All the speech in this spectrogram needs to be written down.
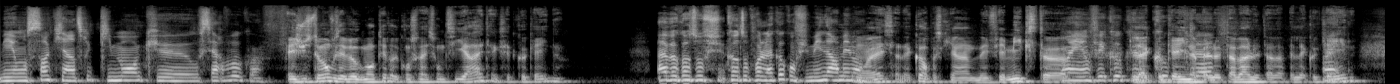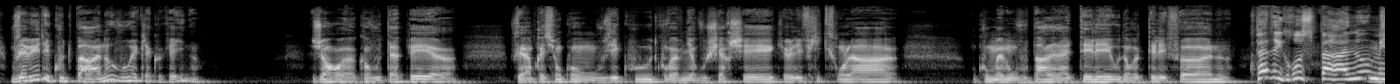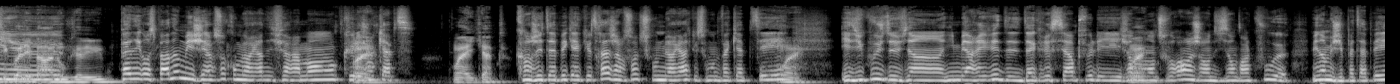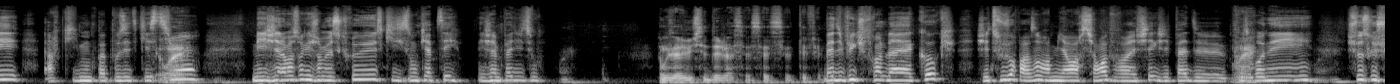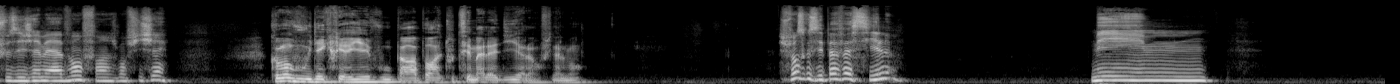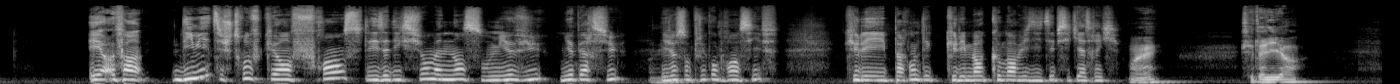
mais on sent qu'il y a un truc qui manque euh, au cerveau, quoi. Et justement, vous avez augmenté votre consommation de cigarettes avec cette cocaïne? Ah bah quand on quand on prend de la coke, on fume énormément. Ouais, ça d'accord, parce qu'il y a un effet mixte. euh, Ouais, on fait coke. La cocaïne appelle le tabac, le tabac appelle la cocaïne. Vous avez eu des coups de parano, vous, avec la cocaïne? Genre, euh, quand vous tapez, euh, vous avez l'impression qu'on vous écoute, qu'on va venir vous chercher, que les flics sont là, ou même on vous parle à la télé ou dans votre téléphone. Pas des grosses parano, mais C'est quoi les euh, paranos que vous avez eu pas des grosses parano, mais j'ai l'impression qu'on me regarde différemment, que Ouais. les gens captent. Ouais, ils captent. Quand j'ai tapé quelques traces, j'ai l'impression que tout le monde me regarde, que tout le monde va capter. Ouais. Et du coup, je deviens. Il m'est arrivé d'agresser un peu les gens Ouais. de mon entourage en disant d'un coup, euh, mais non, mais j'ai pas tapé, alors qu'ils m'ont pas posé de questions. Mais j'ai l'impression que les gens me scrutent, qu'ils ont capté. Et j'aime pas du tout. Donc vous avez eu c'est déjà cet effet. Bah, depuis que je prends de la coke, j'ai toujours, par exemple, un miroir sur moi pour vérifier que j'ai pas de poudre Ouais. au nez. Chose que je faisais jamais avant. Enfin, je m'en fichais. Comment vous vous décririez, vous, par rapport à toutes ces maladies, alors, finalement? Je pense que c'est pas facile. Mais. hum, Et enfin, limite, je trouve qu'en France, les addictions maintenant sont mieux vues, mieux perçues. Les gens sont plus compréhensifs que les, par contre, que les mor- comorbidités psychiatriques. Ouais. C'est-à-dire?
